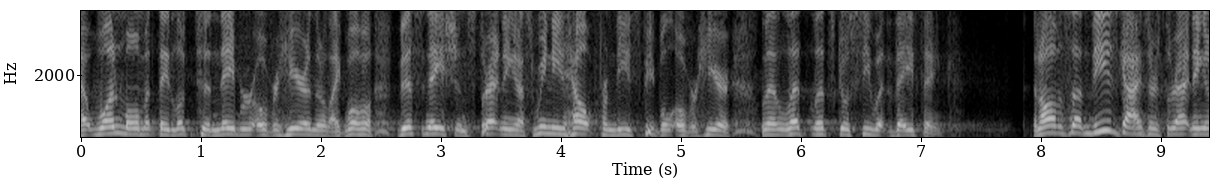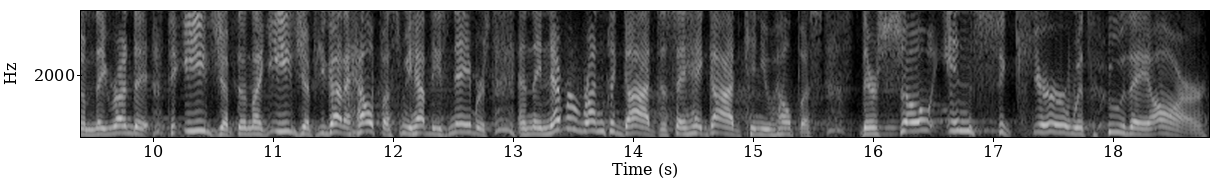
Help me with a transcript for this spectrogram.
at one moment, they look to a neighbor over here and they're like, well, this nation's threatening us. We need help from these people over here. Let, let, let's go see what they think. And all of a sudden, these guys are threatening them. They run to, to Egypt. They're like, Egypt, you got to help us. We have these neighbors. And they never run to God to say, hey, God, can you help us? They're so insecure with who they are.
